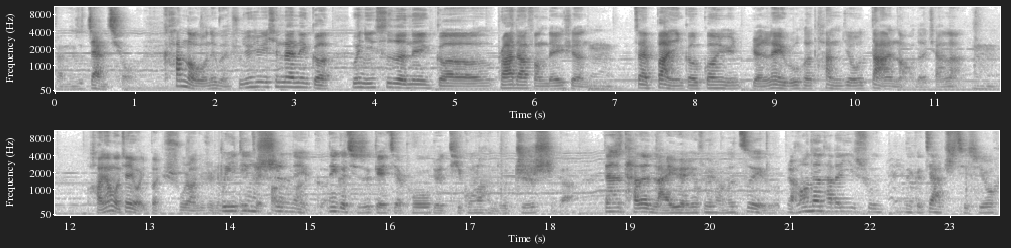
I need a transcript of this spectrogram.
反正是战囚。看到过那本书，就是因为现在那个威尼斯的那个 Prada Foundation 嗯在办一个关于人类如何探究大脑的展览，嗯，好像我记得有一本书，然后就是不一定是那个，那个其实给解剖学提供了很多知识的，但是它的来源又非常的罪恶。然后呢，它的艺术那个价值其实又很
